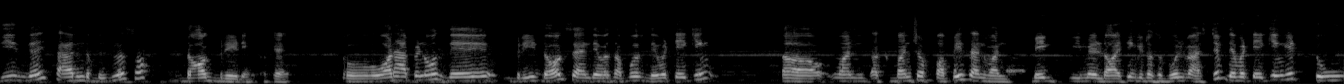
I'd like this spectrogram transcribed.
these guys are in the business of dog breeding, okay. So what happened was they breed dogs and they were supposed they were taking uh, one a bunch of puppies and one big female dog. I think it was a bull mastiff. They were taking it to,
